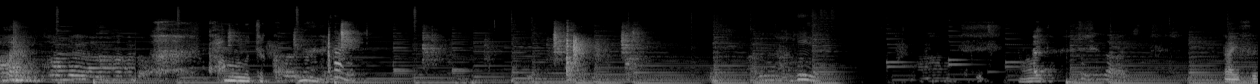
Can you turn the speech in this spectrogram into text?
우. 십이, 너무 못 잡구나. 삼, 일, 아, 나이스.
